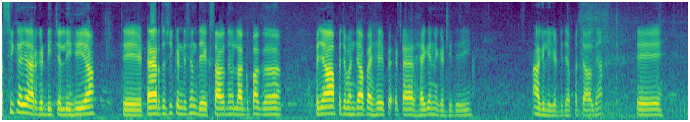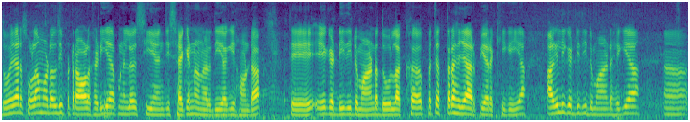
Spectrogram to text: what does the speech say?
80000 ਗੱਡੀ ਚੱਲੀ ਹੋਈ ਆ। ਤੇ ਟਾਇਰ ਤੁਸੀਂ ਕੰਡੀਸ਼ਨ ਦੇਖ ਸਕਦੇ ਹੋ, ਲਗਭਗ 50 55 ਪੈਸੇ ਪ- ਟਾਇਰ ਹੈਗੇ ਨੇ ਗੱਡੀ ਦੇ ਜੀ। ਅਗਲੀ ਗੱਡੀ ਤੇ ਆਪਾਂ ਚੱਲਦੇ ਹਾਂ। ਤੇ 2016 ਮਾਡਲ ਦੀ ਪੈਟਰੋਲ ਖੜੀ ਹੈ ਆਪਣੇ ਲਈ ਸੀਐਨਜੀ ਸੈਕਿੰਡ ਓਨਰ ਦੀ ਹੈਗੀ ਹੋਂਡਾ ਤੇ ਇਹ ਗੱਡੀ ਦੀ ਡਿਮਾਂਡ 275000 ਰੁਪਏ ਰੱਖੀ ਗਈ ਆ। ਅਗਲੀ ਗੱਡੀ ਦੀ ਡਿਮਾਂਡ ਹੈਗੀ ਆ ਅ,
